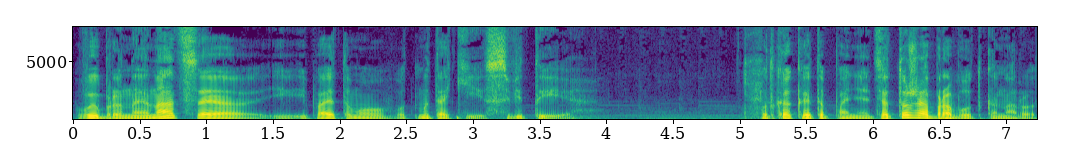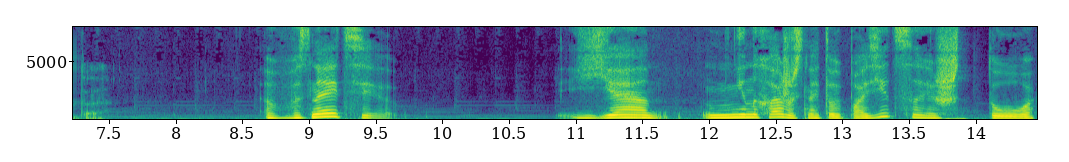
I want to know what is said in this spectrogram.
выбранная нация, и, и поэтому вот мы такие, святые. Вот как это понять? Это тоже обработка народа? Вы знаете, я не нахожусь на той позиции, что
